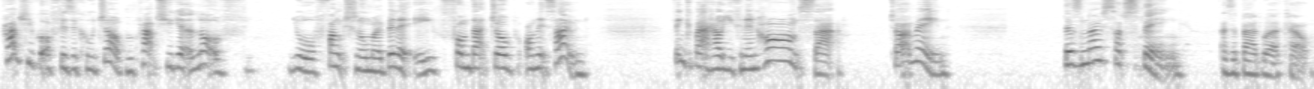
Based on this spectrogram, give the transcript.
Perhaps you've got a physical job and perhaps you get a lot of your functional mobility from that job on its own. Think about how you can enhance that. Do you know what I mean? There's no such thing as a bad workout,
